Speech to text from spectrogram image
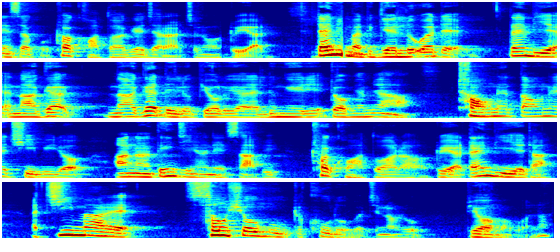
နယ်စပ်ကိုထွက်ခွာသွားခဲ့ကြတာကျွန်တော်တွေ့ရတယ်။တိုင်းပြည်မှာတကယ်လိုအပ်တဲ့တိုင်းပြည်ရဲ့အနာဂတ်အနာဂတ်တွေလို့ပြောလို့ရတဲ့လူငယ်တွေအတော်များများဟာထောင်နဲ့တောင်းနဲ့ချီပြီးတော့အာနာသိန်းကျင်ကနေစပြီးထွက်ခွာသွားတာကိုတွေ့ရတိုင်းပြည်ရဲ့ဒါအကြီးမားတဲ့ဆုံးရှုံးမှုတစ်ခုလို့ပဲကျွန်တော်တို့ ပြောမှာပေါ့နော်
